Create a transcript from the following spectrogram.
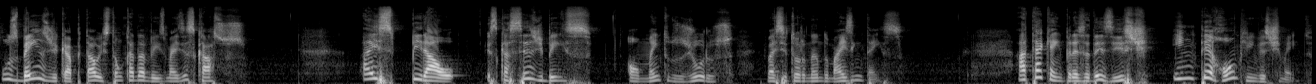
os bens de capital estão cada vez mais escassos. A espiral escassez de bens, aumento dos juros, vai se tornando mais intensa. Até que a empresa desiste e interrompe o investimento.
